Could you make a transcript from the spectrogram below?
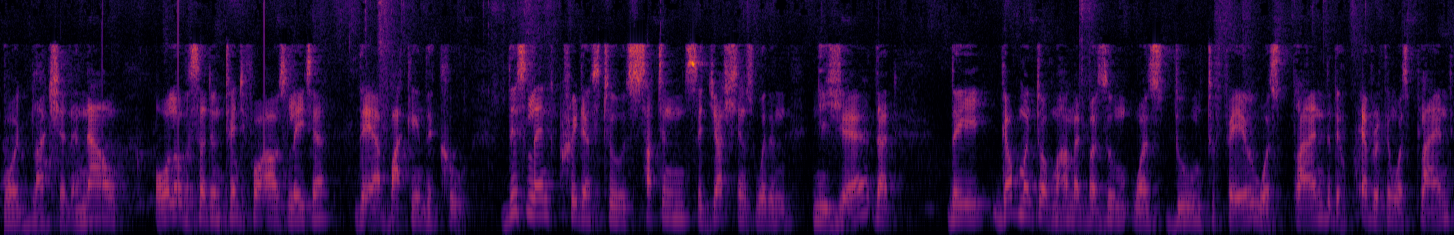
avoid bloodshed. And now all of a sudden, 24 hours later, they are backing the coup. This lent credence to certain suggestions within Niger that the government of Mohamed Bazoum was doomed to fail, was planned, everything was planned.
